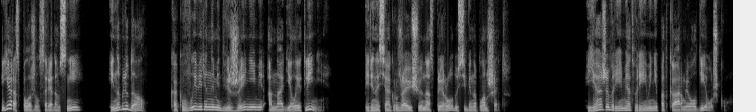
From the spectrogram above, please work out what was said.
Я расположился рядом с ней и наблюдал, как выверенными движениями она делает линии, перенося окружающую нас природу себе на планшет. Я же время от времени подкармливал девушку,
